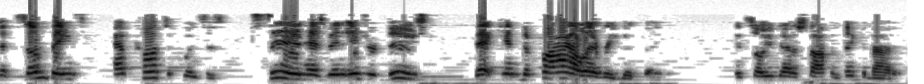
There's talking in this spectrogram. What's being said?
That some things have consequences. Sin has been introduced that can defile every good thing. And so you've got to stop and think about it.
